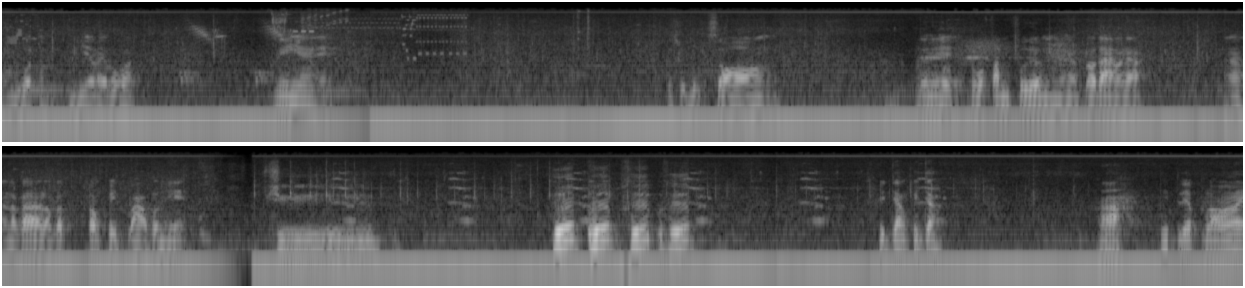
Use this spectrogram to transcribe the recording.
สำรวจมันมีอะไรบ้างวะ นี่ไง กระสุนลูกซองนี่ตัวฟันเฟืองนะครับเราได้มาแล้วอ่าแล้วก็เราก็ต้องปิดวาล์วตัวนี้ชืบฮึบฮึบฮึบฮึบปิดยังปิดยังอ่าปิดเรียบร้อย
